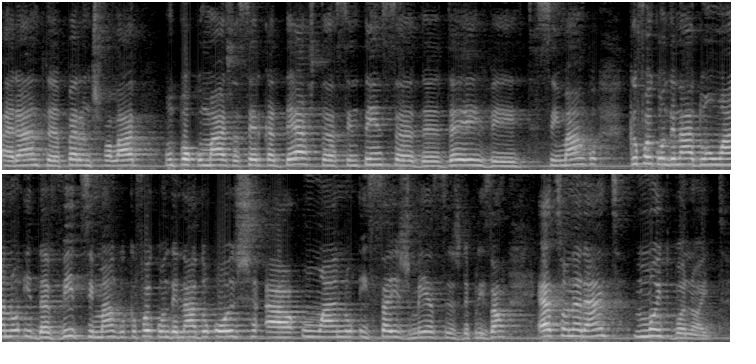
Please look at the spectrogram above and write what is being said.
Arante para nos falar um pouco mais acerca desta sentença de David Simango, que foi condenado a um ano, e David Simango, que foi condenado hoje a um ano e seis meses de prisão. Edson Arante, muito boa noite.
